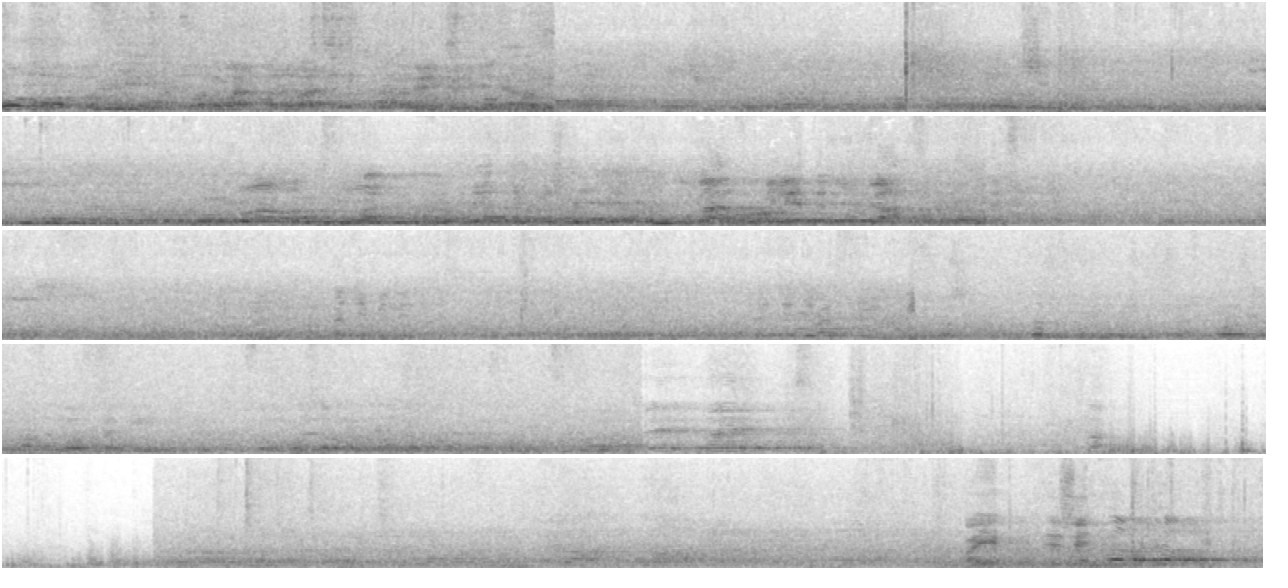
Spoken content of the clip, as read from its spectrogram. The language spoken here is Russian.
Волова, поднимай, поднимай. Луганцев, билеты Луганцев. Дайте билеты. Дайте России. Все, мы заработали. Эй, эй! Поехали, движение.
